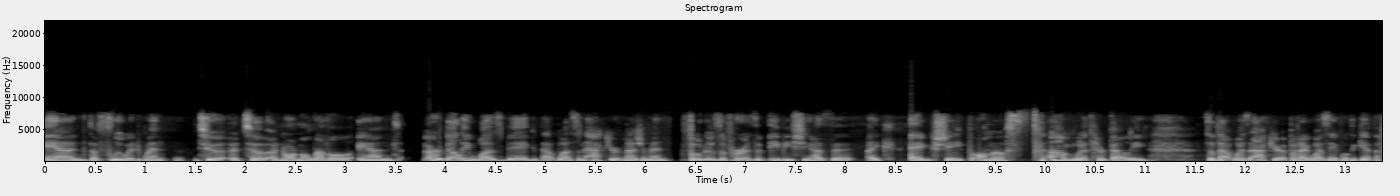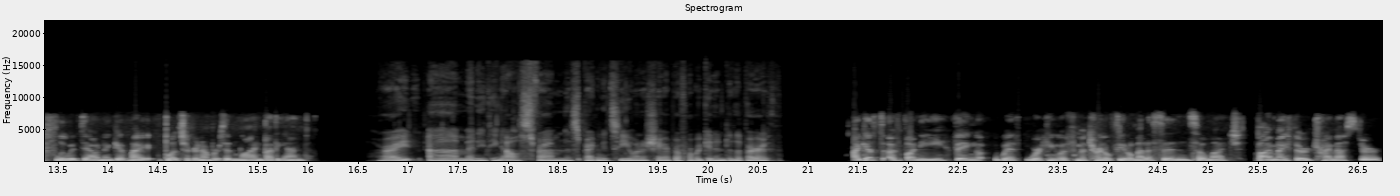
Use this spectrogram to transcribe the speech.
and the fluid went to to a normal level. And her belly was big. That was an accurate measurement. Photos of her as a baby she has the like egg shape almost um, with her belly. So that was accurate but i was able to get the fluid down and get my blood sugar numbers in line by the end all right um, anything else from this pregnancy you want to share before we get into the birth I guess a funny thing with working with maternal fetal medicine so much, by my third trimester,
